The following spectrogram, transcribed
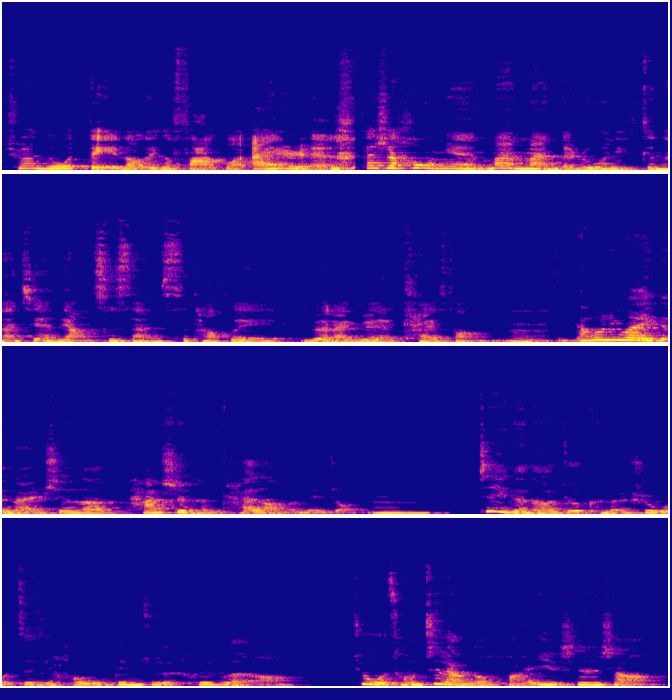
居然给我逮到了一个法国 i 人，但是后面慢慢的，如果你跟他见两次三次，他会越来越开放，嗯。然后另外一个男生呢，他是很开朗的那种，嗯，这个呢就可能是我自己毫无根据的推论啊，就我从这两个华裔身上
